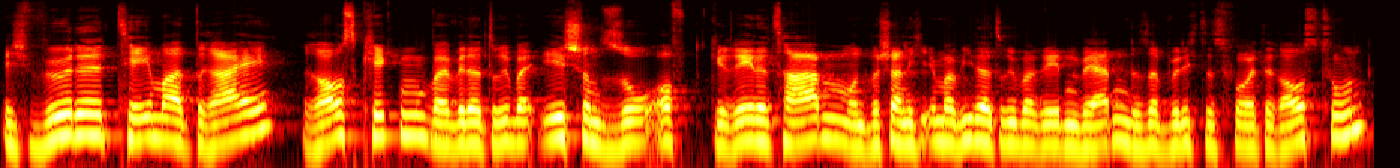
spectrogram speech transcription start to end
ich würde Thema 3 rauskicken, weil wir darüber eh schon so oft geredet haben und wahrscheinlich immer wieder drüber reden werden. Deshalb würde ich das für heute raustun.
